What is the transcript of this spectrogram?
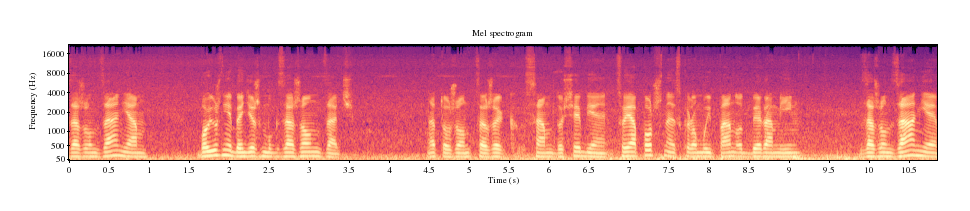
zarządzania, bo już nie będziesz mógł zarządzać. Na to rządca rzekł sam do siebie, co ja pocznę, skoro mój Pan odbiera mi zarządzanie,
